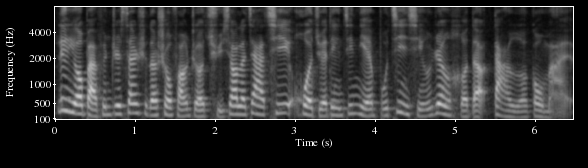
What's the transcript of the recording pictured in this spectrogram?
另有百分之三十的受访者取消了假期，或决定今年不进行任何的大额购买。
